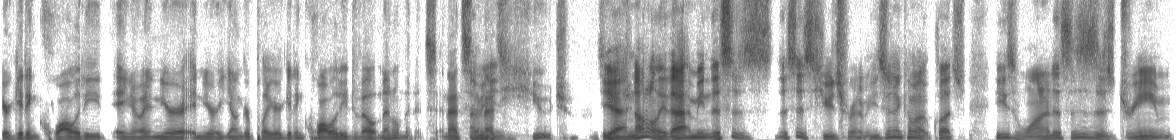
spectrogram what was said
you're getting quality, you know, and you're and you're a younger player, you're getting quality developmental minutes, and that's I and that's huge. It's Yeah, huge. not only that, I mean, this is this is huge for him. He's gonna come out clutch. He's wanted this. This is his dream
